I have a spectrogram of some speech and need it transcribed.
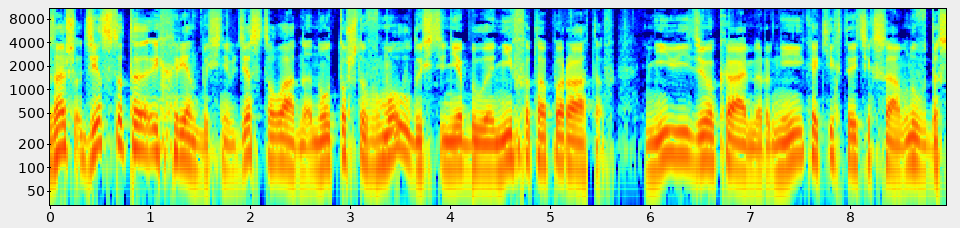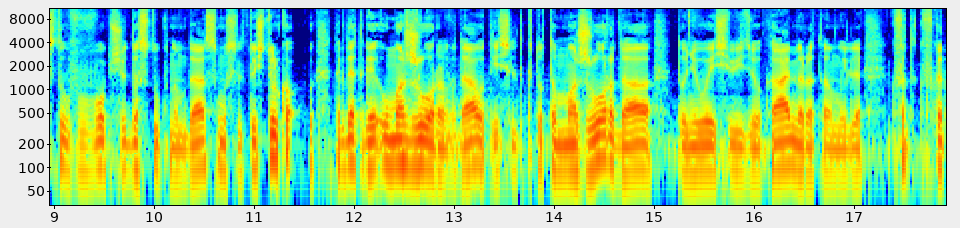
знаешь, детство-то и хрен бы с ним. Детство, ладно. Но вот то, что в молодости не было ни фотоаппаратов, ни видеокамер, ни каких-то этих сам, ну, в, доступ, в общедоступном, да, смысле. То есть только тогда это у мажоров, да, вот если кто-то мажор, да, то у него есть видеокамера там, или к, фото- к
